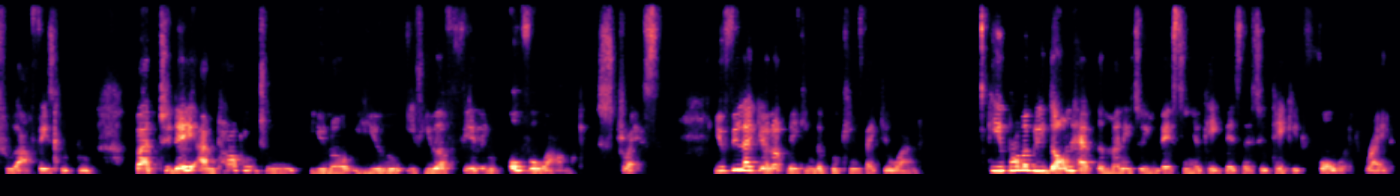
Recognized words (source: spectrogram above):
to our facebook group but today i'm talking to you know you if you are feeling overwhelmed stressed you feel like you're not making the bookings that you want you probably don't have the money to invest in your cake business to take it forward right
